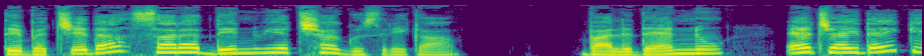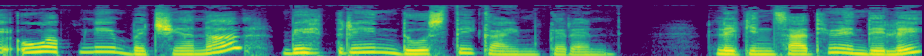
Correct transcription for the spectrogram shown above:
ਤੇ ਬੱਚੇ ਦਾ ਸਾਰਾ ਦਿਨ ਵੀ ਅੱਛਾ ਗੁਜ਼ਰੇਗਾ। ਵਾਲਿਦੈਨ ਨੂੰ ਇਹ ਚਾਹੀਦਾ ਹੈ ਕਿ ਉਹ ਆਪਣੇ ਬੱਚਿਆਂ ਨਾਲ ਬਿਹਤਰੀਨ ਦੋਸਤੀ ਕਾਇਮ ਕਰਨ। ਲੇਕਿਨ ਸਾਥੀਓ, ਇਹਦੇ ਲਈ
